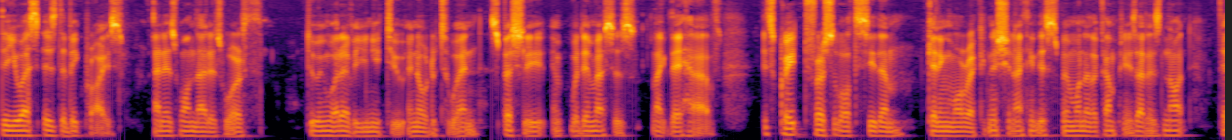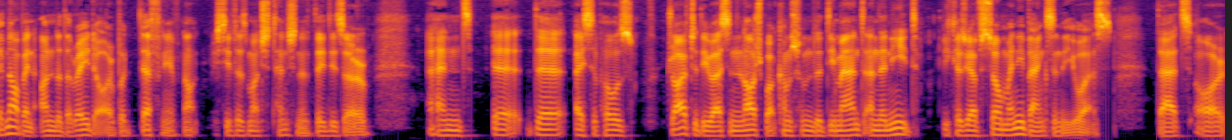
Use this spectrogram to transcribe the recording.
The US is the big prize and is one that is worth doing whatever you need to in order to win, especially with investors like they have. It's great, first of all, to see them getting more recognition. I think this has been one of the companies that has not they've not been under the radar, but definitely have not received as much attention as they deserve. And uh, the, I suppose, drive to the US in large part comes from the demand and the need because you have so many banks in the US that are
